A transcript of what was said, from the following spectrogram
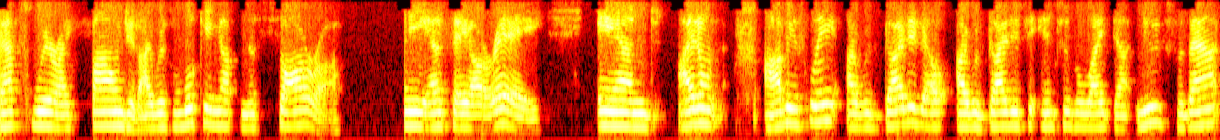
that's where I found it. I was looking up NESARA, N-E-S-A-R-A, and I don't, obviously, I was guided out, I was guided to Into the Light News for that,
